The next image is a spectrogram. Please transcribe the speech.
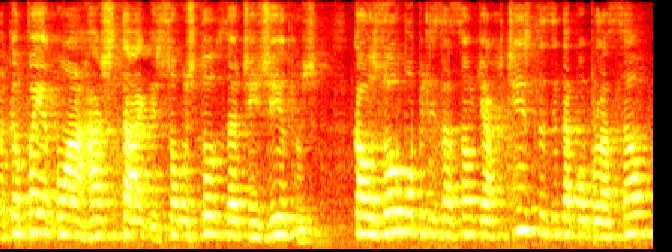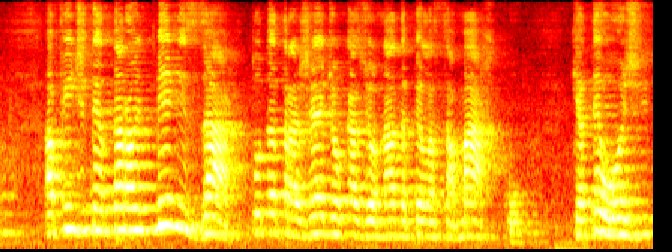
A campanha com a hashtag Somos Todos Atingidos causou mobilização de artistas e da população a fim de tentar amenizar toda a tragédia ocasionada pela Samarco, que até hoje,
